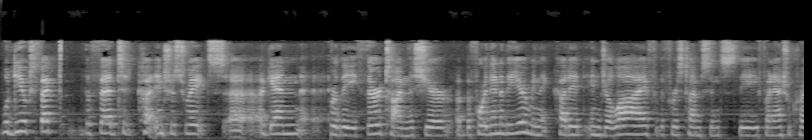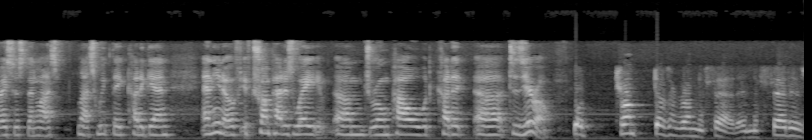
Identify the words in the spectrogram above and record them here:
Well, do you expect the Fed to cut interest rates uh, again for the third time this year uh, before the end of the year? I mean, they cut it in July for the first time since the financial crisis. Then last last week they cut again. And you know, if, if Trump had his way, um, Jerome Powell would cut it uh, to zero. Well, Trump doesn't run the Fed, and the Fed is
